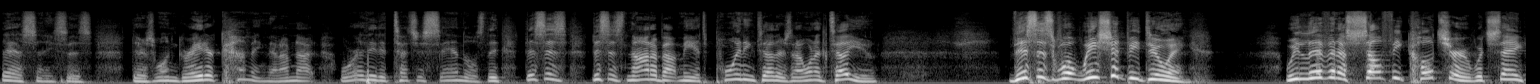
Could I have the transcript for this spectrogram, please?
this. And he says, There's one greater coming that I'm not worthy to touch his sandals. This is, this is not about me, it's pointing to others. And I want to tell you, this is what we should be doing. We live in a selfie culture which saying,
